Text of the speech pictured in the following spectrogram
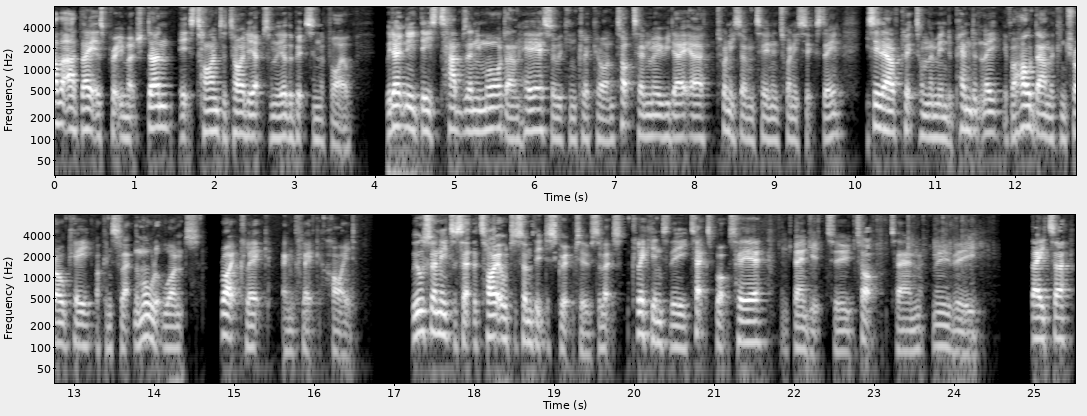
Now that our data is pretty much done, it's time to tidy up some of the other bits in the file. We don't need these tabs anymore down here, so we can click on top 10 movie data 2017 and 2016. You see there I've clicked on them independently. If I hold down the control key, I can select them all at once, right click and click hide. We also need to set the title to something descriptive. So let's click into the text box here and change it to top 10 movie data.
